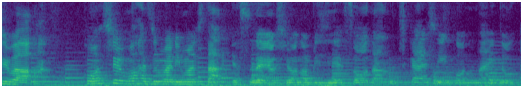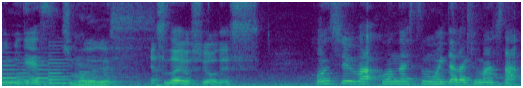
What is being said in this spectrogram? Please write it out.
ちは。今週も始まりました。安田義雄のビジネス相談。司会進行の内藤君です。下出です。安田義雄です。今週はこんな質問をいただきました、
